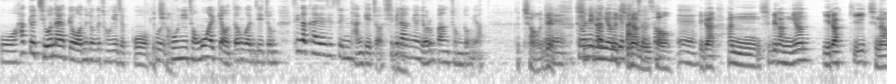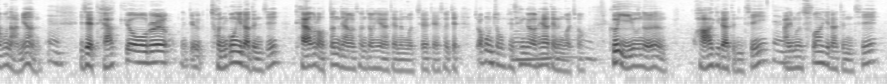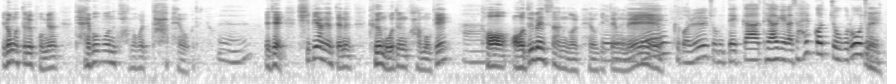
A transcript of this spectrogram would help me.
뭐 학교 지원할 학교가 어느 정도 정해졌고 본-. 본인이 전공할 게 어떤 건지 좀 생각할 수 있는 단계죠. 11학년 여름방학 정도면. 그렇죠. 이제 네. 11학년을 그게 지나면서 맞춰서, 예. 그러니까 한 11학년 1학기 지나고 나면 예. 이제 대학교를 전공이라든지 대학을 어떤 대학을 선정해야 되는 건지에 대해서 이제 조금 조금씩 생각을 해야 되는 거죠. 음. 그 이유는 과학이라든지 네. 아니면 수학이라든지 이런 것들을 보면 대부분 과목을 다 배우거든요. 예. 이제 12학년 때는 그 모든 과목에 아, 더 어드밴스한 걸 배우기 때문에 그거를 좀 내가 대학에 가서 할 것 쪽으로 좀 네.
